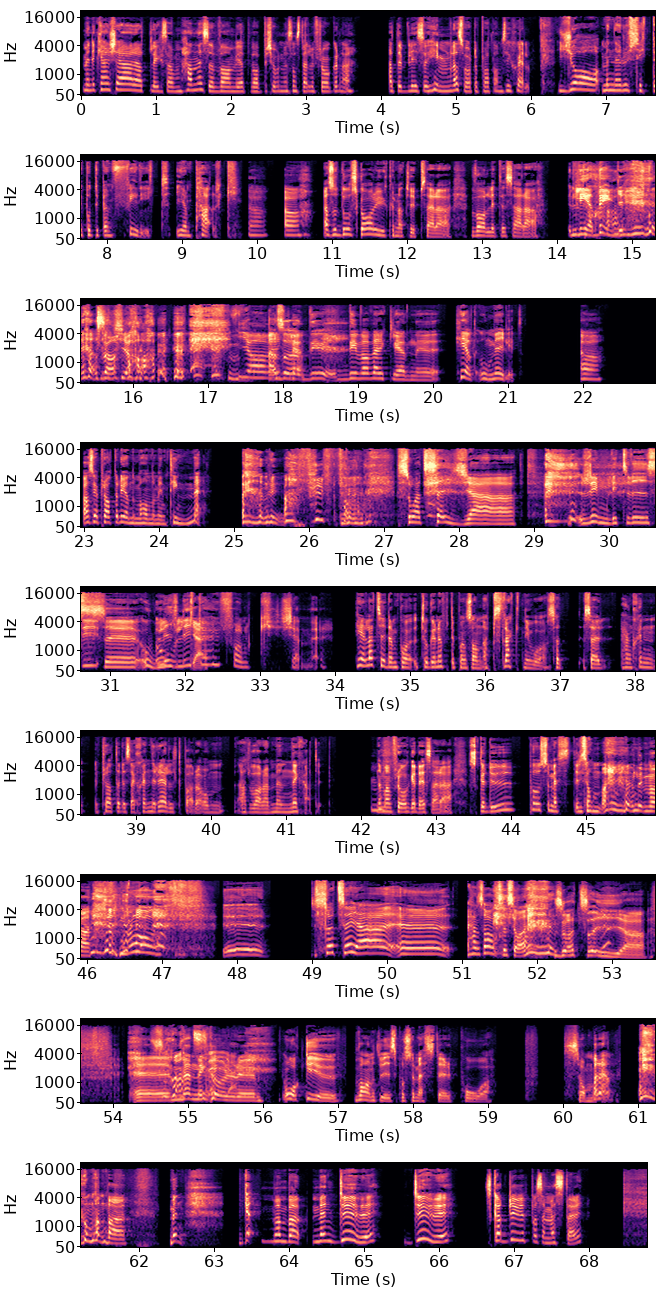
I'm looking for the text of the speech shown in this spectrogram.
Men det kanske är att liksom, han är så van vid att vara personen som ställer frågorna. Att det blir så himla svårt att prata om sig själv. Ja, men när du sitter på typ en filt i en park. Ja. Ja. Alltså då ska du ju kunna typ så här, vara lite så här ledig. alltså, Ja. Ja, alltså verkligen. det, det var verkligen eh, helt omöjligt. Ja. Alltså jag pratade ju ändå med honom i en timme. Fan. Så att säga rimligtvis eh, olika. Olika hur folk känner. Hela tiden på, tog han upp det på en sån abstrakt nivå. Så att, så här, han gen, pratade så generellt bara om att vara människa. Typ. När Mm. man frågade så här, ska du på semester i sommar? det var, "Ja, eh, så att säga, eh, han sa också så. Så att säga. Eh, Så att människor eh, åker ju vanligtvis på semester på sommaren. Och man bara, men Man bara, men du, du, ska du på semester?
